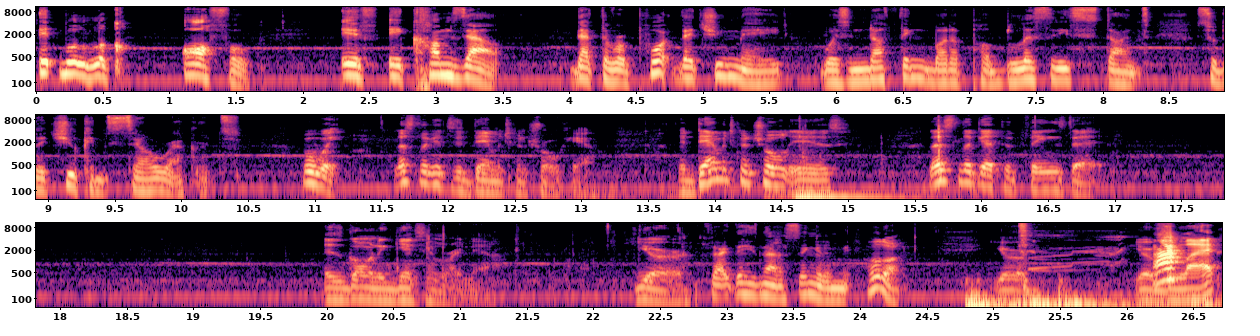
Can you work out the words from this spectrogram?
It will look awful if it comes out that the report that you made was nothing but a publicity stunt so that you can sell records. But wait, let's look at the damage control here. The damage control is, let's look at the things that is going against him right now. You're, The fact that he's not a singer to me. hold on, you're, you're black,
